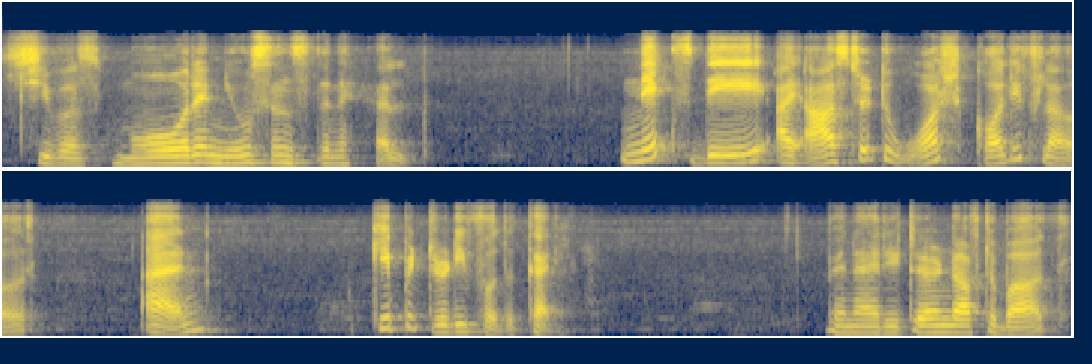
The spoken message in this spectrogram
She was more a nuisance than a help. Next day, I asked her to wash cauliflower and keep it ready for the curry. When I returned after bath,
